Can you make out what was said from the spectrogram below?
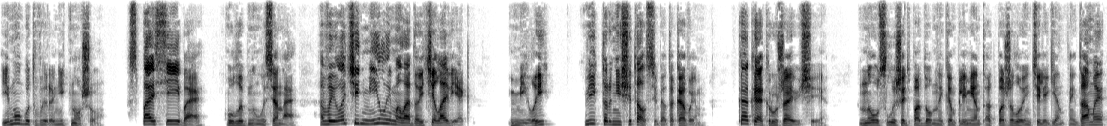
и могут выронить ношу. «Спасибо», — улыбнулась она. «Вы очень милый молодой человек». «Милый?» Виктор не считал себя таковым, как и окружающие. Но услышать подобный комплимент от пожилой интеллигентной дамы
